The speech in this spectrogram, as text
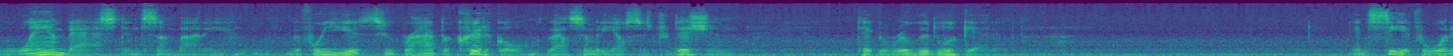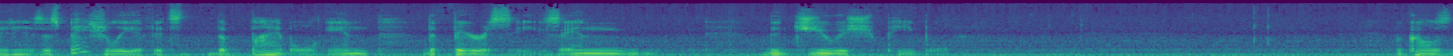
lambasting somebody before you get super hypercritical about somebody else's tradition, take a real good look at it and see it for what it is, especially if it's the Bible and the Pharisees and the Jewish people. Because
